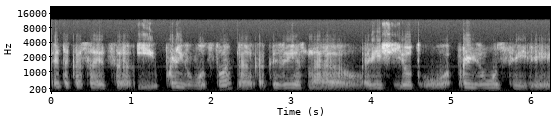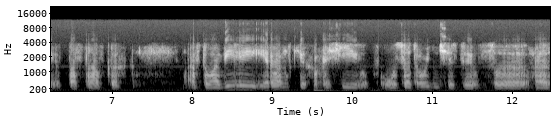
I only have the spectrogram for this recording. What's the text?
Это касается и производства. Как известно, речь идет о производстве или поставках автомобилей иранских в Россию, о сотрудничестве в э,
